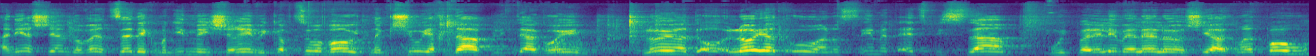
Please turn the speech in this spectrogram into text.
אני השם דובר צדק, מגיד מישרים, יקבצו ובואו, יתנגשו יחדיו פליטי הגויים. לא ידעו, לא ידעו הנושאים את עץ פסלם ומתפללים אל אלו יושיע. זאת אומרת, פה הוא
